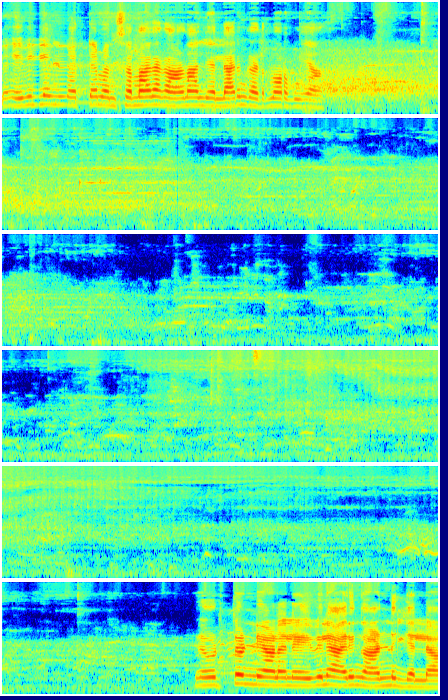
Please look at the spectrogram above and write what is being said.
ലൈവിൽ മറ്റേ മനുഷ്യന്മാരെ കാണാനില്ല എല്ലാരും കിടന്നുറങ്ങിയാ. എവിടുത്തുണ്ണിയാളെ? ലൈവിൽ ആരും കാണുന്നില്ലല്ലോ.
